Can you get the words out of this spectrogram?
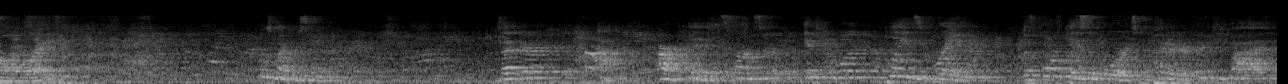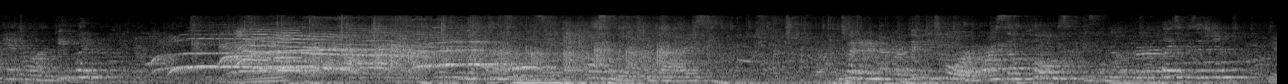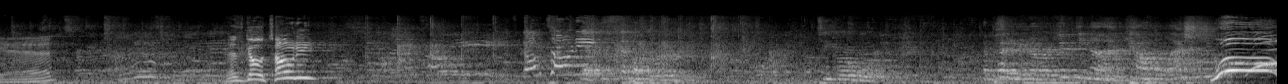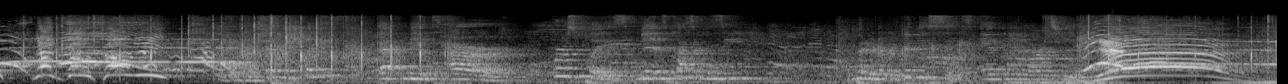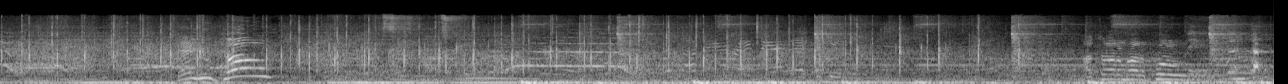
all right. Who's my presenter? Is that Eric? Hi, our head sponsor. If you would, please bring the fourth place awards. competitor 55, Antoine Gateway. Competitor number 54, is in the third place position. Yes. Let's go, Tony! To your award. Competitor number 59, Calvin Lashley. Woo! Let's go, Tony. That makes our first place men's classic physique. Competitor number 56, Anthony Martinez. Yeah! Taught him how to pose.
